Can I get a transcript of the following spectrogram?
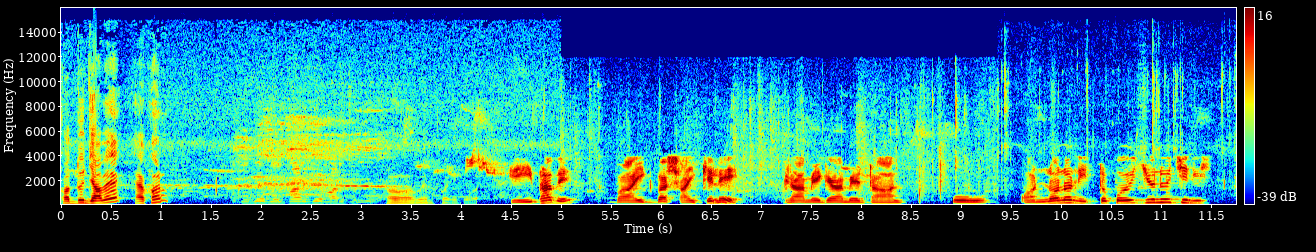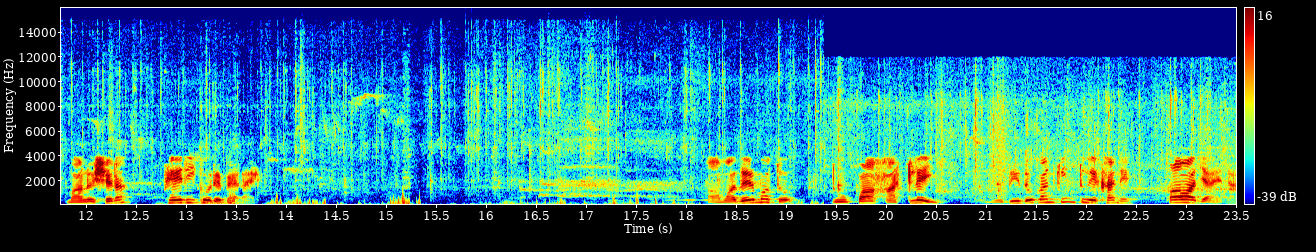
কত দূর যাবে এখন? ও বেলপাড়ি এইভাবে বাইক বা সাইকেলে গ্রামে গ্রামে ডাল ও অন্যান্য নিত্য প্রয়োজনীয় জিনিস মানুষেরা ফেরি করে বেড়ায়। আমাদের মতো দু পা হাঁটলেই মুদি দোকান কিন্তু এখানে পাওয়া যায় না।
